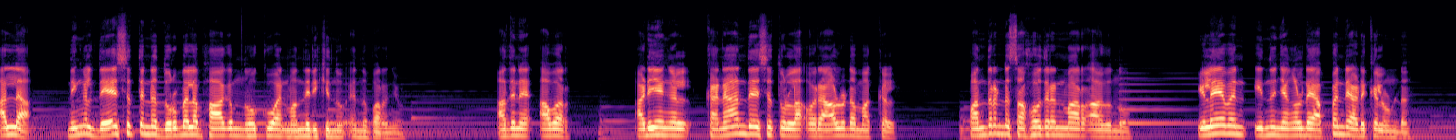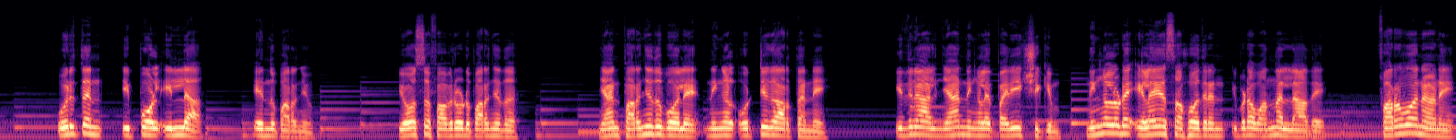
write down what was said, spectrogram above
അല്ല നിങ്ങൾ ദേശത്തിന്റെ ദുർബല ഭാഗം നോക്കുവാൻ വന്നിരിക്കുന്നു എന്ന് പറഞ്ഞു. അതിന് അവർ അടിയങ്ങൾ കനാൻ ദേശത്തുള്ള ഒരാളുടെ മക്കൾ പന്ത്രണ്ട് സഹോദരന്മാർ ആകുന്നു. ഇളയവൻ ഇന്ന് ഞങ്ങളുടെ അപ്പന്റെ അടുക്കലുണ്ട് ഒരുത്തൻ ഇപ്പോൾ ഇല്ല എന്ന് പറഞ്ഞു. യോസഫ് അവരോട് പറഞ്ഞത് ഞാൻ പറഞ്ഞതുപോലെ നിങ്ങൾ ഒറ്റുകാർ തന്നെ. ഇതിനാൽ ഞാൻ നിങ്ങളെ പരീക്ഷിക്കും. നിങ്ങളുടെ ഇളയ സഹോദരൻ ഇവിടെ വന്നല്ലാതെ ഫറവോനാണെ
